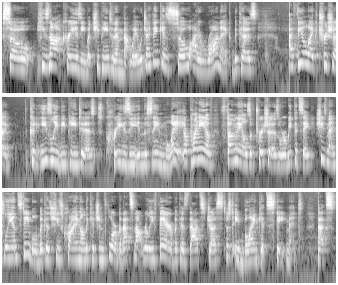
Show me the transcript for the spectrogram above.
So he's not crazy, but she painted him that way, which I think is so ironic because I feel like Trisha could easily be painted as crazy in the same way. There are plenty of thumbnails of Trisha's where we could say she's mentally unstable because she's crying on the kitchen floor, but that's not really fair because that's just just a blanket statement. That's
